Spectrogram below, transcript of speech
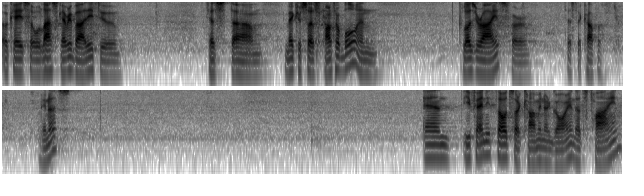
Okay, so we'll ask everybody to just um, make yourselves comfortable and close your eyes for just a couple of minutes. And if any thoughts are coming or going, that's fine.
